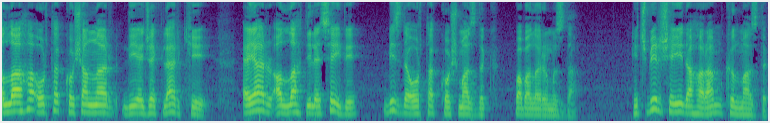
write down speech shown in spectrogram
Allah'a ortak koşanlar diyecekler ki eğer Allah dileseydi biz de ortak koşmazdık babalarımız da. Hiçbir şeyi de haram kılmazdık.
